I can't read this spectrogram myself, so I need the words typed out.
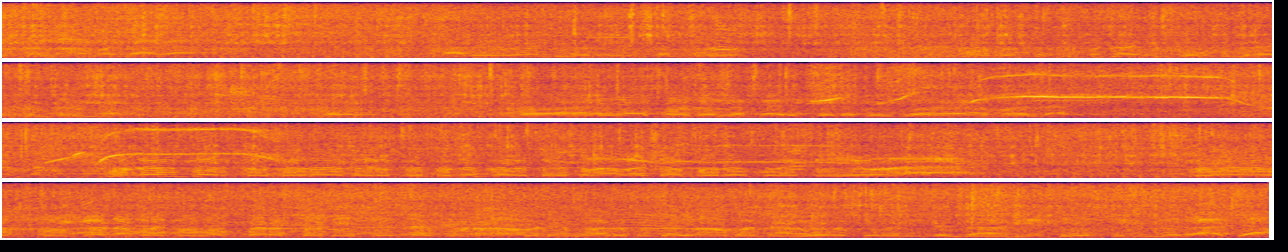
போய்க்கிறதுக்கு அது ஓட்டி தப்பு முன்னாடி கோப்புகிற முதல்ல கறிக்கடை போய் முதல்ல முதல் பொறுப்பு பெறுவதற்கு புதுக்கோட்டை மாவட்டம் புதுக்கோட்டை ஸ்ரீ கணபதி ஒப்பரப்பட்டி சின்ன குணாவுடைய மாடு முதல் நாமத்தான் ஓட்டி வருகின்ற ராஜா.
